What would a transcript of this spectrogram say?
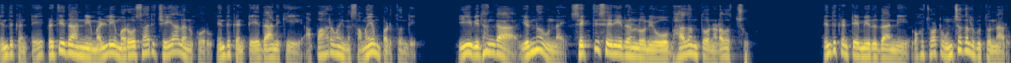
ఎందుకంటే ప్రతిదాన్ని మళ్ళీ మరోసారి చేయాలనుకోరు. ఎందుకంటే దానికి అపారమైన సమయం పడుతుంది. ఈ విధంగా ఎన్నో ఉన్నాయి. శక్తి శరీరంలోని ఓ భాగంతో నడవచ్చు. ఎందుకంటే మీరు దాన్ని ఒకచోట ఉంచగలుగుతున్నారు.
